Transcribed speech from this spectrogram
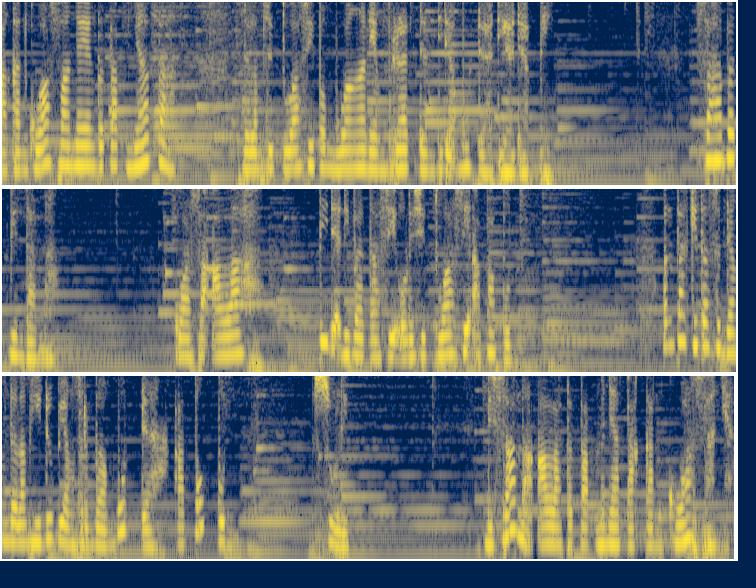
akan kuasanya yang tetap nyata dalam situasi pembuangan yang berat dan tidak mudah dihadapi. Sahabat Bintama, kuasa Allah tidak dibatasi oleh situasi apa pun entah kita sedang dalam hidup yang serba mudah ataupun sulit. Di sana Allah tetap menyatakan kuasanya.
